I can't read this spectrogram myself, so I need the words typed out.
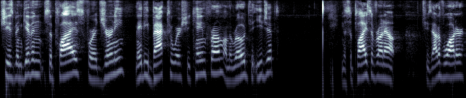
She has been given supplies for a journey, maybe back to where she came from on the road to Egypt. And the supplies have run out. She's out of water.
